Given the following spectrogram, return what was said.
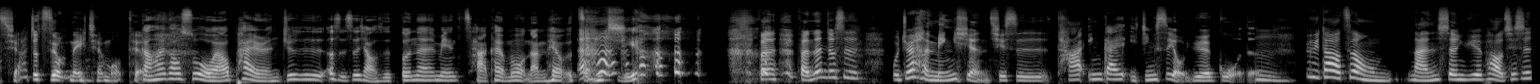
家，就只有那间 motel。赶快告诉我，我要派人，就是二十四小时蹲在那边查看有没有男朋友的踪迹。反反正就是，我觉得很明显，其实他应该已经是有约过的。嗯，遇到这种男生约炮，其实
